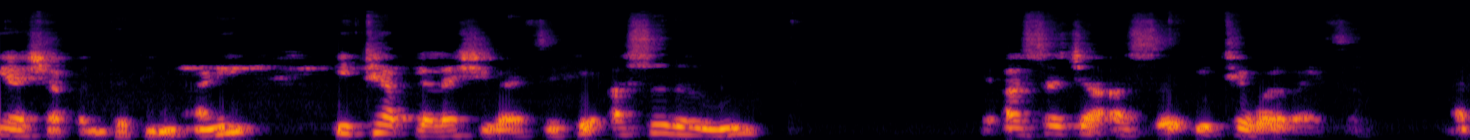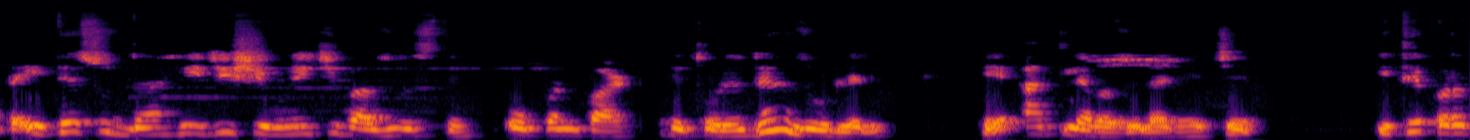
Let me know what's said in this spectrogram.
ही अशा पद्धतीने. आणि इथे आपल्याला शिवायचं हे असं धरून असंच्या असं इथे वळवायचं. आता इथे सुद्धा ही जी शिवणीची बाजू असते ओपन पार्ट हे थोडे होते ना जोडलेले हे आतल्या बाजूला घ्यायचे. इथे परत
